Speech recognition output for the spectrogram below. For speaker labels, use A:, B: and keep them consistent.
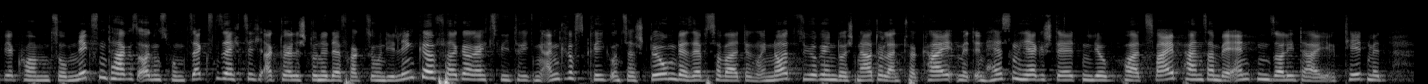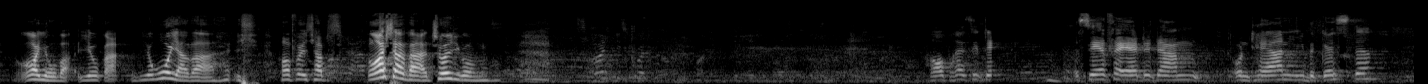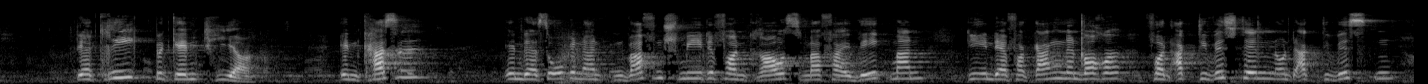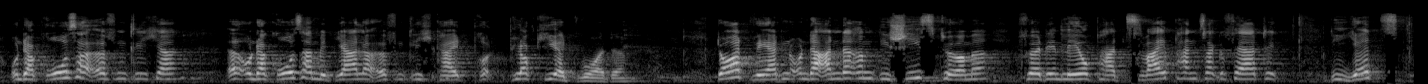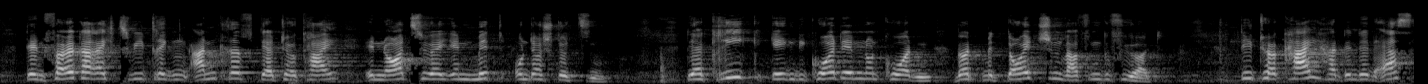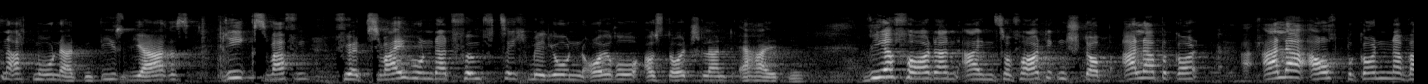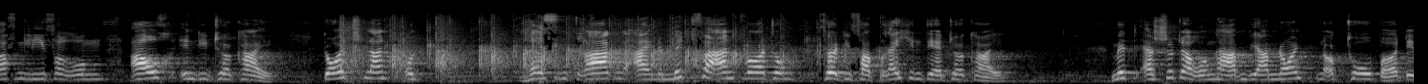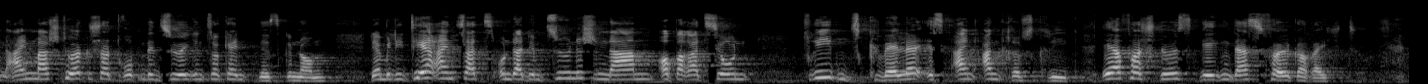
A: Wir kommen zum nächsten Tagesordnungspunkt 66, Aktuelle Stunde der Fraktion DIE LINKE, völkerrechtswidrigen Angriffskrieg und Zerstörung der Selbstverwaltung in Nordsyrien durch NATO-Land Türkei mit in Hessen hergestellten Leopard-2-Panzern beenden, Solidarität mit Rojava. Ich hoffe, ich habe es. Rojava, Entschuldigung.
B: Frau Präsidentin, sehr verehrte Damen und Herren, liebe Gäste! Der Krieg beginnt hier, in Kassel, in der sogenannten Waffenschmiede von Kraus Maffei Wegmann, die in der vergangenen Woche von Aktivistinnen und Aktivisten unter großer, öffentlicher, äh, unter großer medialer Öffentlichkeit blockiert wurde. Dort werden unter anderem die Schießtürme für den Leopard-2-Panzer gefertigt, die jetzt den völkerrechtswidrigen Angriff der Türkei in Nordsyrien mit unterstützen. Der Krieg gegen die Kurdinnen und Kurden wird mit deutschen Waffen geführt. Die Türkei hat in den ersten acht Monaten dieses Jahres Kriegswaffen für 250 Millionen € aus Deutschland erhalten. Wir fordern einen sofortigen Stopp aller aller auch begonnener Waffenlieferungen auch in die Türkei. Deutschland und Hessen tragen eine Mitverantwortung für die Verbrechen der Türkei. Mit Erschütterung haben wir am 9. Oktober den Einmarsch türkischer Truppen in Syrien zur Kenntnis genommen. Der Militäreinsatz unter dem zynischen Namen Operation Friedensquelle ist ein Angriffskrieg. Er verstößt gegen das Völkerrecht.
